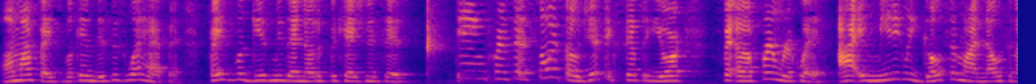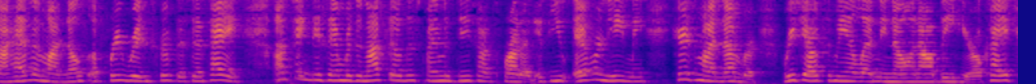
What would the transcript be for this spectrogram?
on my Facebook, and this is what happened, Facebook gives me that notification. It says, ding, princess so-and-so just accepted your uh, friend request, I immediately go to my notes and I have in my notes a pre-written script that says, hey, I'm Pink Decembers and I sell this famous detox product. If you ever need me, here's my number. Reach out to me and let me know and I'll be here, okay?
